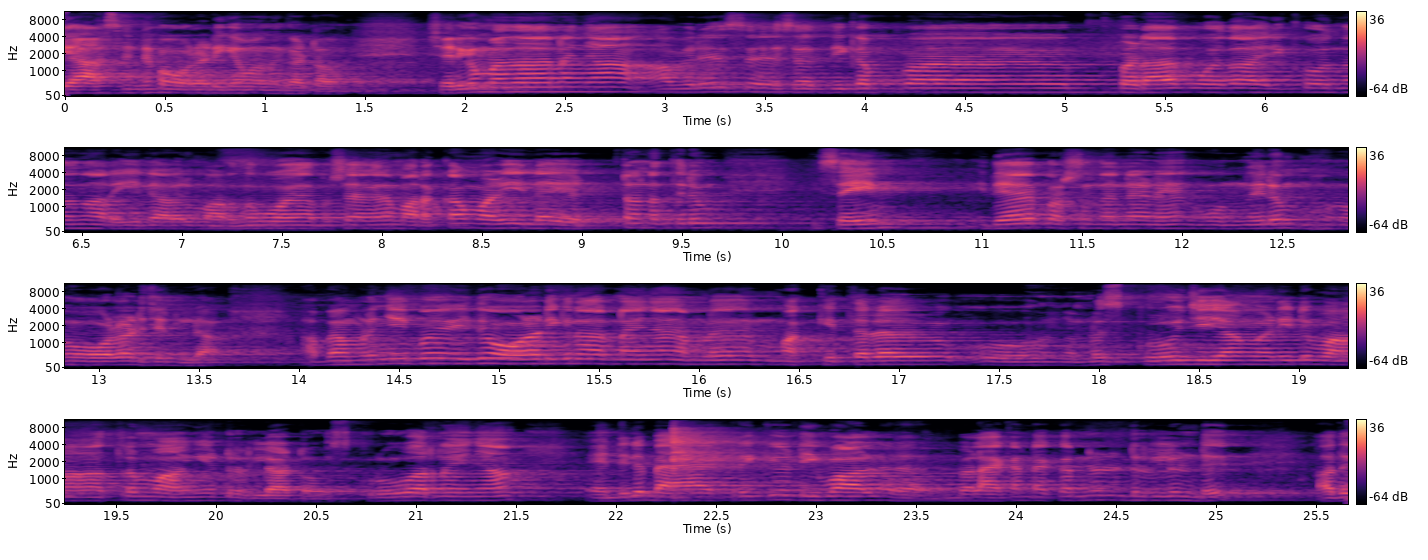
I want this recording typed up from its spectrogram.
ഗ്യാസിന്റെ ഹോളടിക്കാൻ വന്നു കേട്ടോ. ശരിക്കും പറഞ്ഞു കഴിഞ്ഞാൽ അവർ ശ്രദ്ധിക്കപ്പെടാൻ പോയതായിരിക്കും എന്നൊന്നും അറിയില്ല. അവർ മറന്നു പോയ പക്ഷേ അങ്ങനെ മറക്കാൻ വഴിയില്ല. എട്ടെണ്ണത്തിലും സെയിം ഇതേ പ്രശ്നം തന്നെയാണ്. ഒന്നിലും ഓളടിച്ചിട്ടില്ല അപ്പോൾ നമ്മൾ ഇനി ഇപ്പോൾ ഇത് ഓളടിക്കുന്ന പറഞ്ഞു കഴിഞ്ഞാൽ നമ്മൾ മക്കിത്തര നമ്മൾ സ്ക്രൂ ചെയ്യാൻ വേണ്ടിയിട്ട് മാത്രം വാങ്ങിയിട്ടില്ല കേട്ടോ സ്ക്രൂ പറഞ്ഞു കഴിഞ്ഞാൽ എന്റെ ബാറ്ററിക്ക് ഡിവാൾ ബ്ലാക്ക് ആൻഡ് ഡെക്കറിന്റെ ഡ്രില്ലുണ്ട് അത്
